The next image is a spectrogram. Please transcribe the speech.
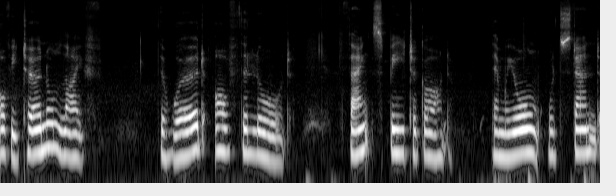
of eternal life, the word of the Lord. Thanks be to God then we all would stand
